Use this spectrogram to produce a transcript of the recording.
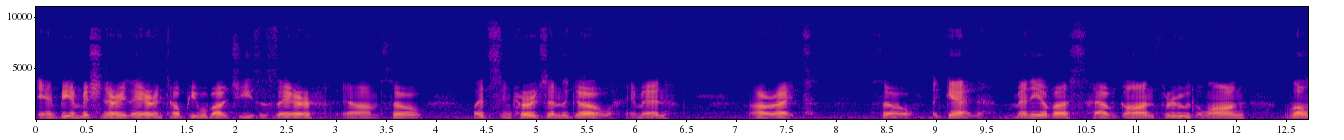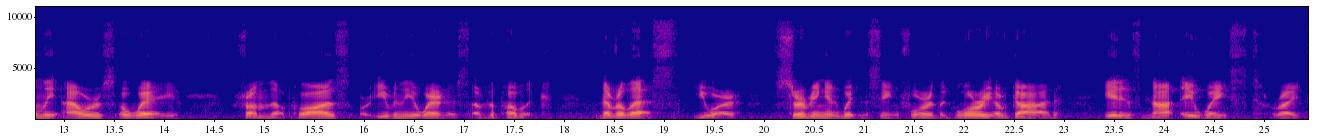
and be a missionary there and tell people about Jesus there. Um, so let's encourage them to go. Amen. All right. So, again, many of us have gone through the long, lonely hours away from the applause or even the awareness of the public. Nevertheless, you are serving and witnessing for the glory of God. It is not a waste, right?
